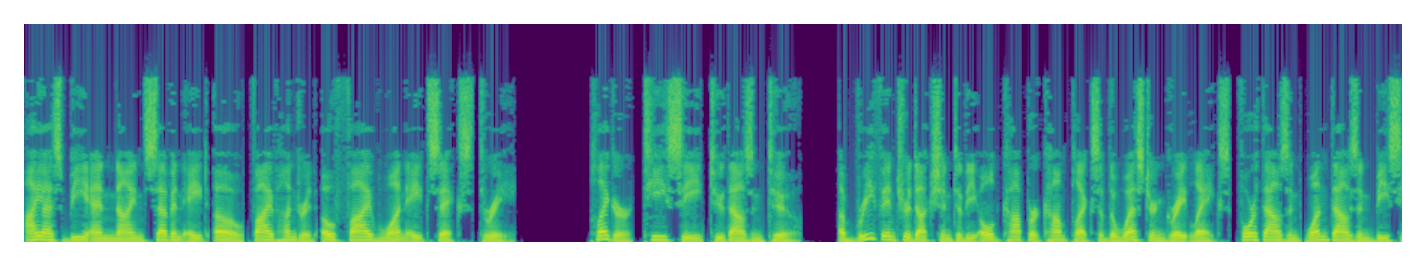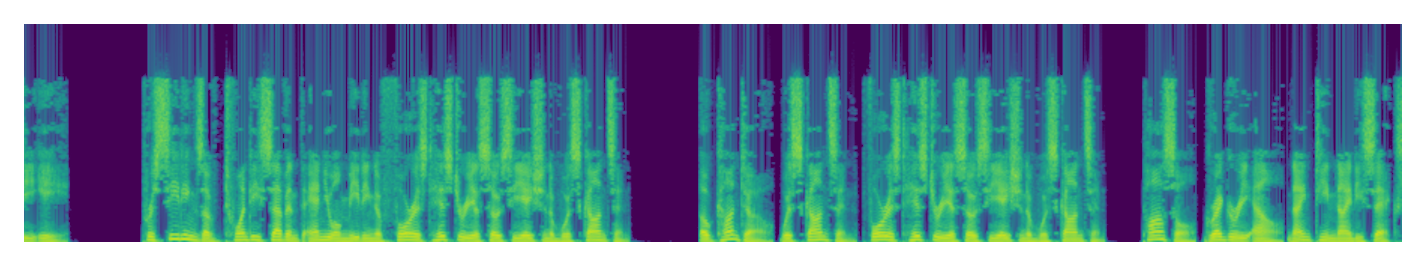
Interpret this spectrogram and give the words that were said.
ISBN 978 0 500 05186 3. Pleger, T. C. 2002. A Brief Introduction to the Old Copper Complex of the Western Great Lakes, 4000 1000 BCE. Proceedings of 27th Annual Meeting of Forest History Association of Wisconsin. Oconto, Wisconsin, Forest History Association of Wisconsin. Possehl, Gregory L. 1996.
